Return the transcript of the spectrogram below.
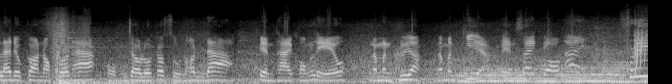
และเดี๋ยวก่อนออกรถฮะ ผมจะรถเข้าศูนย์ฮอนด้าเปลี่ยนถ่ายของเหลว น้ำมันเครื่อง น้ำมันเกียร์ เปลี่ยนไส้กรองให้ ฟรี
